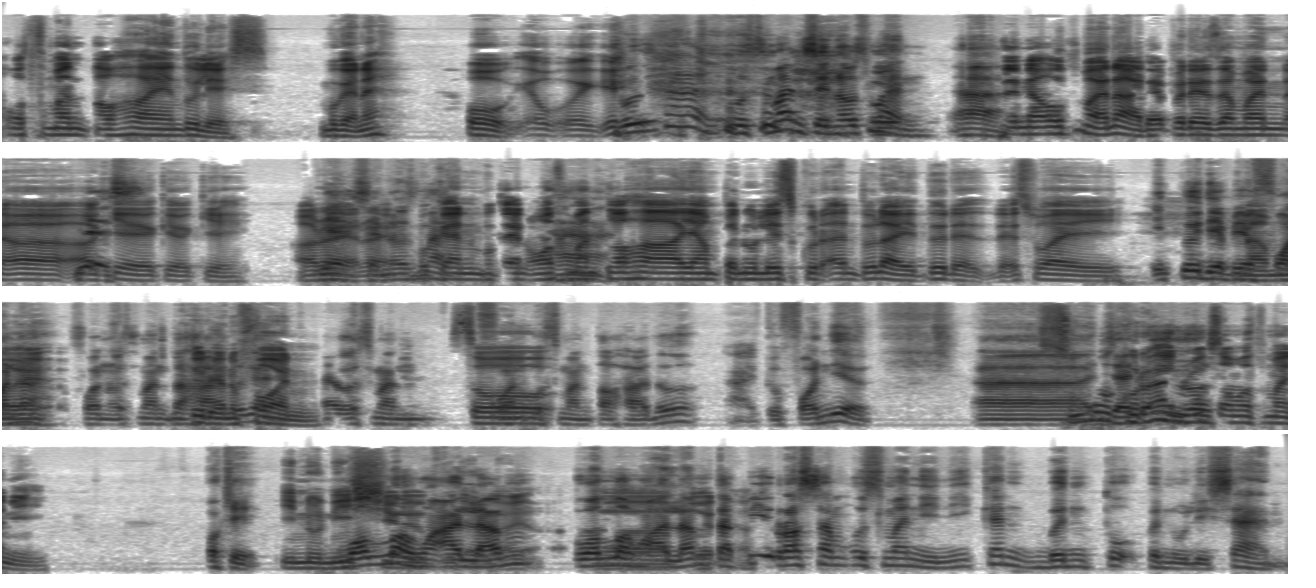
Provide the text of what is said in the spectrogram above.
Uthman Toha yang tulis. Bukan eh? Oh, okay. Bukan, Uthman, Sayyidina Uthman. Oh, ha. Sayyidina Uthman lah daripada zaman uh, yes. okay, okay, okay. Alright, yes, right. Bukan bukan Osman ha. Toha yang penulis Quran tu lah. Itu that, that's why. Itu dia punya font lah. Font Osman Toha itu dia tu font. kan. Osman, so, font Osman Toha tu. Ha, itu font dia. Uh, semua jadi, Quran Rasam Osmani. Okay. Indonesia. Wallahu alam. Wallahu uh, alam. Tapi Rasam Osmani ni kan bentuk penulisan.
